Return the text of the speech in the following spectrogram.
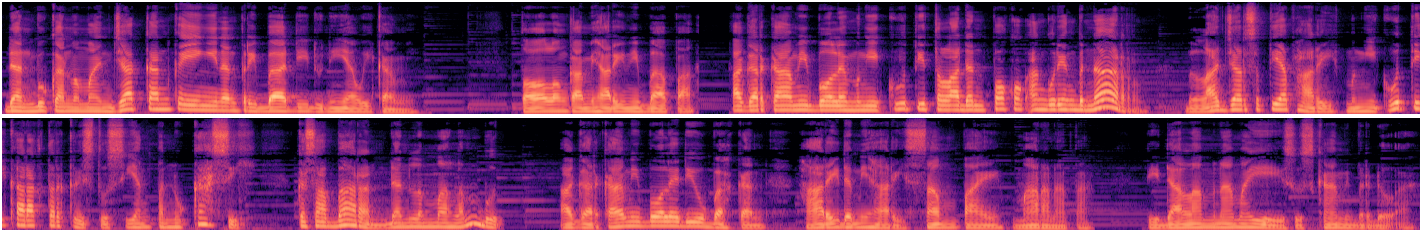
dan bukan memanjakan keinginan pribadi duniawi kami. Tolong kami hari ini Bapak, agar kami boleh mengikuti teladan pokok anggur yang benar, belajar setiap hari mengikuti karakter Kristus yang penuh kasih, kesabaran, dan lemah lembut, agar kami boleh diubahkan hari demi hari sampai Maranatha. Di dalam nama Yesus kami berdoa.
